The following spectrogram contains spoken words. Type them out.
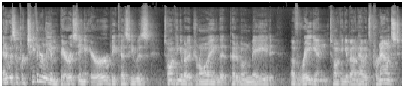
And it was a particularly embarrassing error because he was talking about a drawing that Pettibon made of Reagan, talking about how it's pronounced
